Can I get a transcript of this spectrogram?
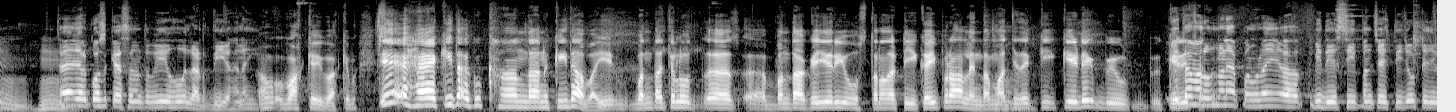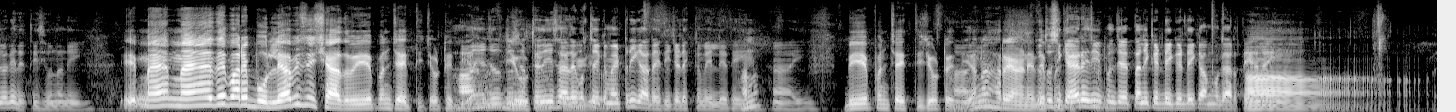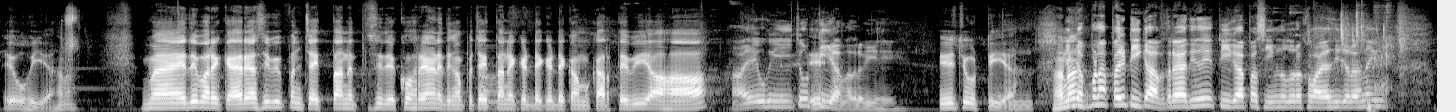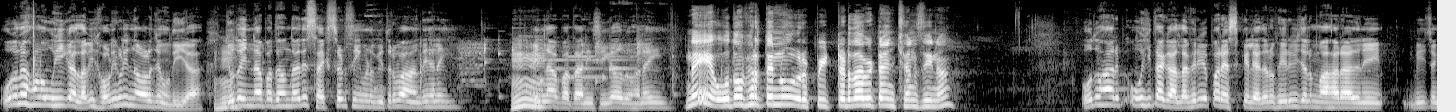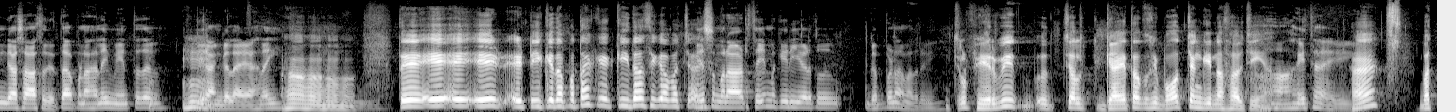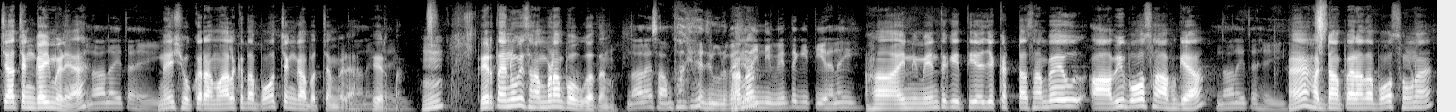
ਤਾਂ ਯਾਰ ਕੁਝ ਕਿਸਮਤ ਵੀ ਉਹ ਲੜਦੀ ਆ ਹਨਾ ਜੀ। ਵਾਕਈ ਵਾਕਈ। ਇਹ ਹੈ ਕਿਹਦਾ ਕੋਈ ਖਾਨਦਾਨ ਕਿਹਦਾ ਬਾਈ? ਬੰਦਾ ਚਲੋ ਬੰਦਾ ਕਈ ਵਾਰੀ ਉਸ ਤਰ੍ਹਾਂ ਦਾ ਟੀਕਾ ਹੀ ਭਰਾ ਲੈਂਦਾ ਮੱਝ ਦੇ। ਕੀ ਕਿਹੜੇ ਬਿਊ- ਇਹ ਤਾਂ ਮਤਲਬ ਉਹਨਾਂ ਨੇ ਆਪਾਂ ਨੂੰ ਨਾ ਵੀ ਦੇਸੀ ਪੰਚਾਇਤੀ ਝੋਟੇ ਜਿਹਾ ਕੇ ਦਿੱਤੀ ਸੀ ਉਹਨਾਂ ਨੇ ਜੀ। ਇਹ ਮੈਂ ਮੈਂ ਇਹਦੇ ਬਾਰੇ ਬੋਲਿਆ ਵੀ ਸੀ ਸ਼ਾਇਦ ਵੀ ਇਹ ਪੰਚਾਇਤੀ ਝੋਟੇ ਦੀ ਹਾਂ ਹੈ ਜੀ, ਨਾ, ਜਦੋਂ ਤੁਸੀਂ ਉੱਥੇ ਦੀ ਸਾਰੇ ਉੱਥੇ ਕਮੈਂਟਰੀ ਕਰ ਰਹੇ ਸੀ ਚੜਕ ਮੇਲੇ ਤੇ। ਜੀ। ਹਾਂ ਜੀ। ਵੀ ਇਹ ਪੰਚਾਇਤੀ ਝੋਟੇ ਦੀ ਹੈ ਨਾ ਹਰਿਆਣੇ ਦੇ ਤੁਸੀਂ ਕਹਿ ਰਹੇ ਸੀ ਪੰਚਾਇਤਾਂ ਨੇ ਕਿੱਡੇ ਕਿੱਡੇ ਕੰਮ ਕਰਤੇ ਹਨ ਹਾਂ ਇਹ ਉਹੀ ਆ ਹਨਾ। ਮੈਂ ਇਹਦੇ ਬਾਰੇ ਕਹਿ ਰਿਹਾ ਸੀ ਵੀ ਪੰਚਾਇਤਾਂ ਨੇ ਤੁਸੀਂ ਦੇਖੋ ਹਰਿਆਣੇ ਦੀਆਂ ਪੰਚਾਇਤਾਂ ਨੇ ਕਿੱਡੇ ਕਿੱਡੇ ਕੰਮ ਕਰਤੇ ਵੀ ਆਹਾ। ਹਾਂ ਇਹ ਉਹੀ ਝੋਟੀ ਆ ਮਤਲਬ ਇਹ। ਇਹ ਝੋਟੀ ਆ ਹਨਾ? ਗੱਬਣ ਆਪਾਂ ਇਹ ਟੀਕਾ ਆਵਤਰਾਇਆ ਦੀ ਟੀਕਾ ਆਪਾਂ ਸੀਮ ਨੂੰ ਉਦੋਂ ਰਖਵਾਇਆ ਸੀ ਚਲੋ ਹਨਾ ਜੀ। ਉਹਦੇ ਨਾਲ ਹੁਣ ਉਹੀ ਗੱਲ ਆ ਵੀ ਹੌਲੀ ਹੌਲੀ ਨੌਲੇਜ ਆਉਂਦੀ ਆ। ਜਦੋਂ ਇੰਨਾ ਪਤਾ ਹੁੰਦਾ ਇਹਦੇ ਸੈਕਸਡ ਸੀਮਨ ਵੀ ਤਰਵਾ ਆਉਂਦੇ ਹਨਾ ਜੀ ਇੰਨਾ ਪਤਾ ਨਹੀਂ ਸੀਗਾ ਉਦੋਂ ਹਨਾ ਜੀ ਨਹੀਂ ਉਦੋਂ ਫਿਰ ਤੈਨੂੰ ਰਿਪੀਟਡ ਦਾ ਵੀ ਟੈਨਸ਼ਨ ਸੀ ਨਾ। ਉਦੋਂ ਹਰ ਉਹੀ ਤਾਂ ਗੱਲ ਆ ਫਿਰ ਵੀ ਆਪਾਂ ਰਿਸਕ ਲਿਆ ਚਲੋ ਫਿਰ ਵੀ ਚਲ ਮਹਾਰਾਜ ਨੇ ਵੀ ਚੰਗਾ ਸਾਥ ਦਿੱਤਾ ਆਪਣਾ ਹਨਾ ਮਿਹਨਤ ਦਾ ਵੀ ਰੰਗ ਲਾਇਆ ਹਨਾ ਜੀ। ਹਾਂ ਹਾਂ ਹਾਂ ਤੇ ਇਹ ਇਹ ਇਹ ਟੀਕੇ ਦਾ ਪਤਾ ਕਿ ਕਿਹਦਾ ਸੀਗਾ ਬੱਚਾ? ਇਹ ਸਮਰਾਟ ਸੀ ਮਕੀਰੀ ਵਾਲੇ ਤੋਂ। ਗੱਬਣਾ ਮਤਲਬ ਜੀ। ਚਲੋ ਫੇਰ ਵੀ ਚਲ ਗਏ ਤਾਂ ਤੁਸੀਂ ਬਹੁਤ ਚੰਗੀ ਨਸਲ ਚ ਹੀ ਆ। ਹਾਂ ਇਹ ਤਾਂ ਹੈ ਜੀ। ਹੈ? ਬੱਚਾ ਚੰਗਾ ਹੀ ਮਿਲਿਆ। ਨਾ ਨਾ ਇਹ ਤਾਂ ਹੈ ਜੀ। ਨਹੀਂ ਸ਼ੁਕਰ ਆ ਮਾਲਕ ਦਾ ਬਹੁਤ ਚੰਗਾ ਬੱਚਾ ਮਿਲਿਆ ਫੇਰ ਤਾਂ ਹੂੰ ਫੇਰ ਤਾਂ ਇਹਨੂੰ ਵੀ ਸਾਂਭਣਾ ਪਊਗਾ ਤੈਨੂੰ। ਨਾ ਨਾ ਸੰਭਾਗੇ ਤਾਂ ਜ਼ਰੂਰ ਪੈਣਾ ਇੰਨੀ ਮਿਹਨਤ ਕੀਤੀ ਹੈ ਨਾ ਜੀ? ਹਾਂ ਇੰਨੀ ਮਿਹਨਤ ਕੀਤੀ ਹੈ ਜੇ ਕੱਟਾ ਸਾਂਭਿਆ ਉਹ ਆ ਵੀ ਬਹੁਤ ਸਾਫ਼ ਗਿਆ। ਨਾ ਨਾ ਇਹ ਤਾਂ ਹੈ ਜੀ। ਹੈ? ਹੱਡਾਂ ਪੈਰਾਂ ਦਾ ਬਹੁਤ ਸੋਹਣਾ ਹੈ।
